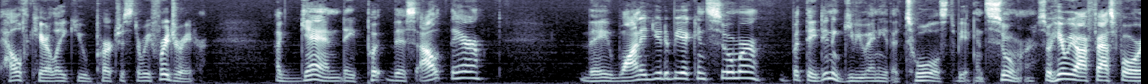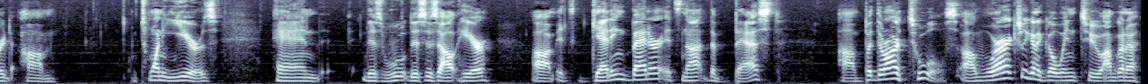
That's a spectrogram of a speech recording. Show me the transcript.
health care like you purchased a refrigerator. Again, they put this out there. They wanted you to be a consumer, but they didn't give you any of the tools to be a consumer. So here we are, fast forward um, 20 years, and this rule, this is out here. Um, it's getting better. It's not the best, uh, but there are tools. Um, we're actually going to go into. I'm going to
